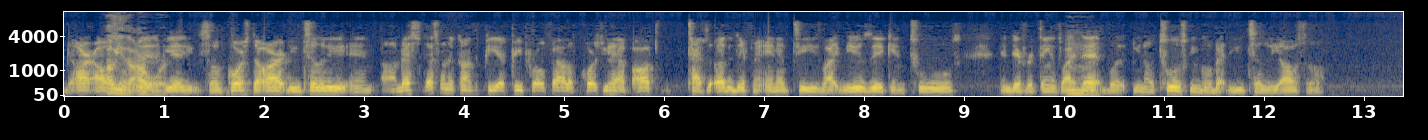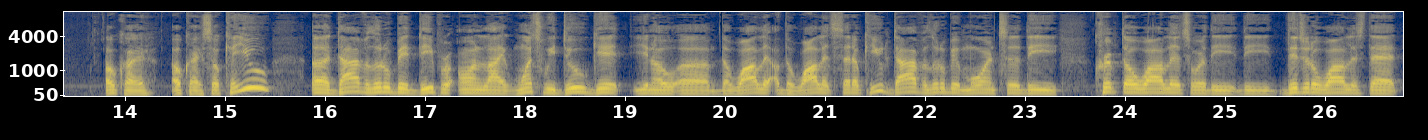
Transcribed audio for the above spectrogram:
the art. Also. Oh, yeah, the artwork. Yeah, yeah, so of course the art, utility, and um, that's that's when it comes to PFP profile. Of course, you have all types of other different NFTs like music and tools and different things like mm-hmm. that. But you know, tools can go back to utility also. Okay. Okay. So can you uh, dive a little bit deeper on like once we do get you know uh, the wallet the wallet set up? Can you dive a little bit more into the crypto wallets or the the digital wallets that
